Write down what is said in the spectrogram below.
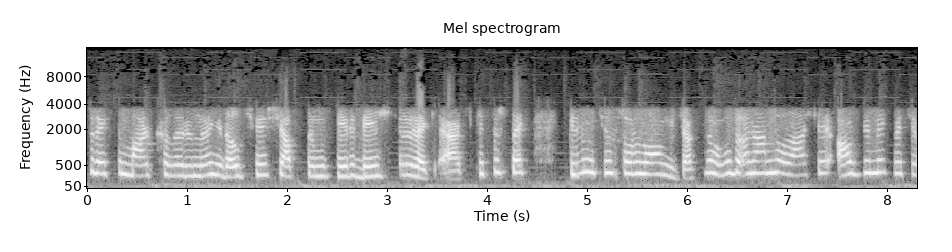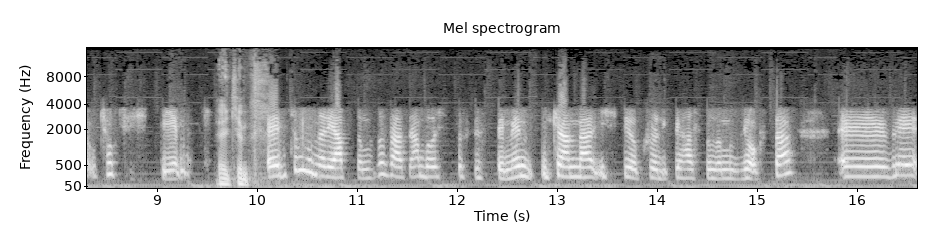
sürekli markalarını ya da alışveriş yaptığımız yeri değiştirerek eğer tüketirsek bizim için sorun olmayacaktır. Ama burada önemli olan şey az yemek ve çok çeşitli yemek. Peki. E, bütün bunları yaptığımızda zaten bağışıklık sistemi mükemmel işliyor kronik bir hastalığımız yoksa. E, ve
